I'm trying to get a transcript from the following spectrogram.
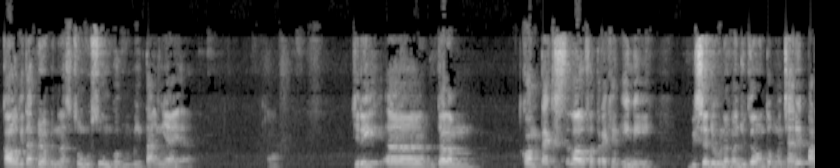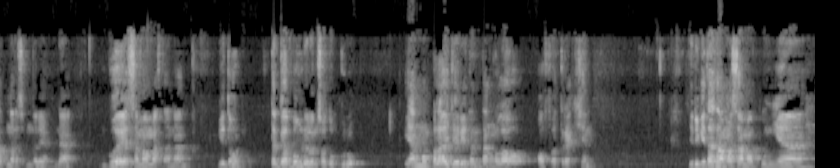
Kalau kita benar-benar sungguh-sungguh memintanya ya. Nah, jadi eh, dalam konteks law of attraction ini bisa digunakan juga untuk mencari partner sebenarnya. Nah, gue sama Mas Tanang itu tergabung dalam suatu grup yang mempelajari tentang law of attraction. Jadi kita sama-sama punya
